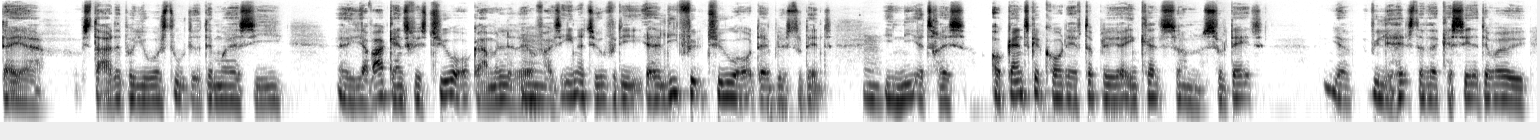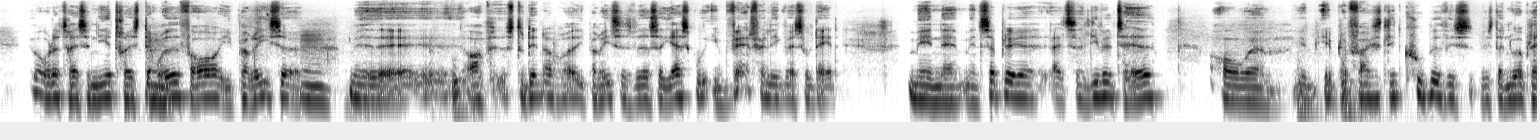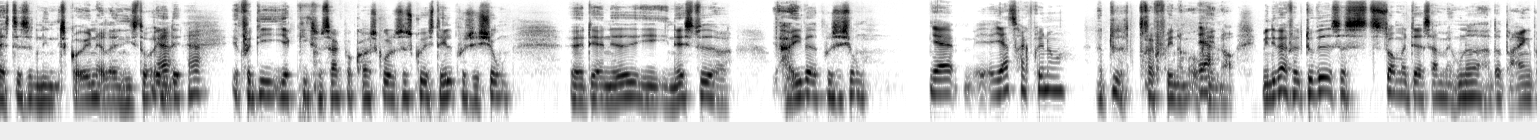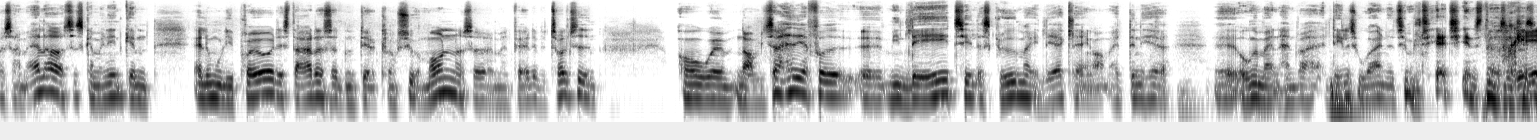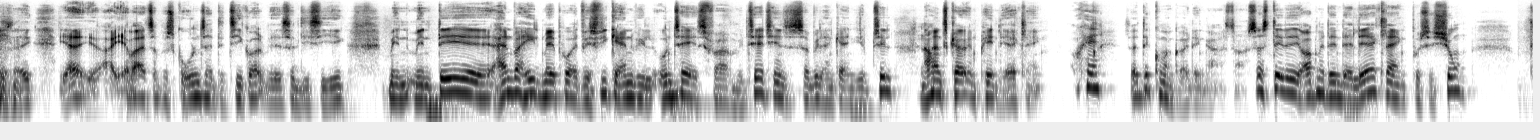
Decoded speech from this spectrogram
da jeg startede på jurastudiet, det må jeg sige. Øh, jeg var ganske vist 20 år gammel, eller jeg var mm. faktisk 21, fordi jeg havde lige fyldt 20 år, da jeg blev student mm. i 69. Og ganske kort efter blev jeg indkaldt som soldat. Jeg ville helst have været kasseret. Det var jo i 68 og 69, det mm. røde forår i Paris, og mm. med øh, op, studenteroprøret i Paris osv., så, så jeg skulle i hvert fald ikke være soldat. Men, øh, men så blev jeg altså alligevel taget. Og øh, jeg, jeg blev faktisk lidt kuppet, hvis, hvis der nu er plads til sådan en skrøn eller en historie ja, i det. Ja. Fordi jeg gik som sagt på kostskole, så skulle jeg stille position øh, dernede i, i Næstved. Og har I været position? Ja, jeg træk frinummer. Når du trækker frinummer, okay, ja. nå. Men i hvert fald, du ved, så står man der sammen med 100 andre drenge på samme alder, og så skal man ind gennem alle mulige prøver. Det starter sådan der kl. 7 om morgenen, og så er man færdig ved 12-tiden. Og øh, nå, så havde jeg fået øh, min læge til at skrive mig en lægerklæring om, at den her øh, unge mand, han var dels uegnet til militærtjeneste. Okay. Og så videre, sådan, ikke? Jeg, jeg, jeg var altså på skolen til atletikhold, vil jeg så lige sige. Ikke? Men, men det, han var helt med på, at hvis vi gerne ville undtages fra militærtjeneste, så ville han gerne hjælpe til. No. Han skrev en pæn lægerklæring. Okay. Så det kunne man gøre dengang. Så, så stillede jeg op med den der lægerklæring på session.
